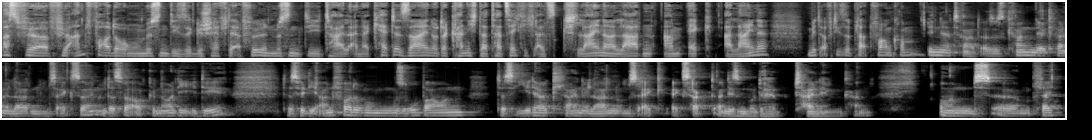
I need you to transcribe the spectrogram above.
Was für, für Anforderungen müssen diese Geschäfte erfüllen? Müssen die Teil einer Kette sein oder kann ich da tatsächlich als kleiner Laden am Eck alleine mit auf diese Plattform kommen? In der Tat. Also es kann der kleine Laden ums Eck sein. Und das war auch genau die Idee, dass wir die Anforderungen so bauen, dass jeder kleine Laden ums Eck exakt an diesem Modell teilnehmen kann. Und ähm, vielleicht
